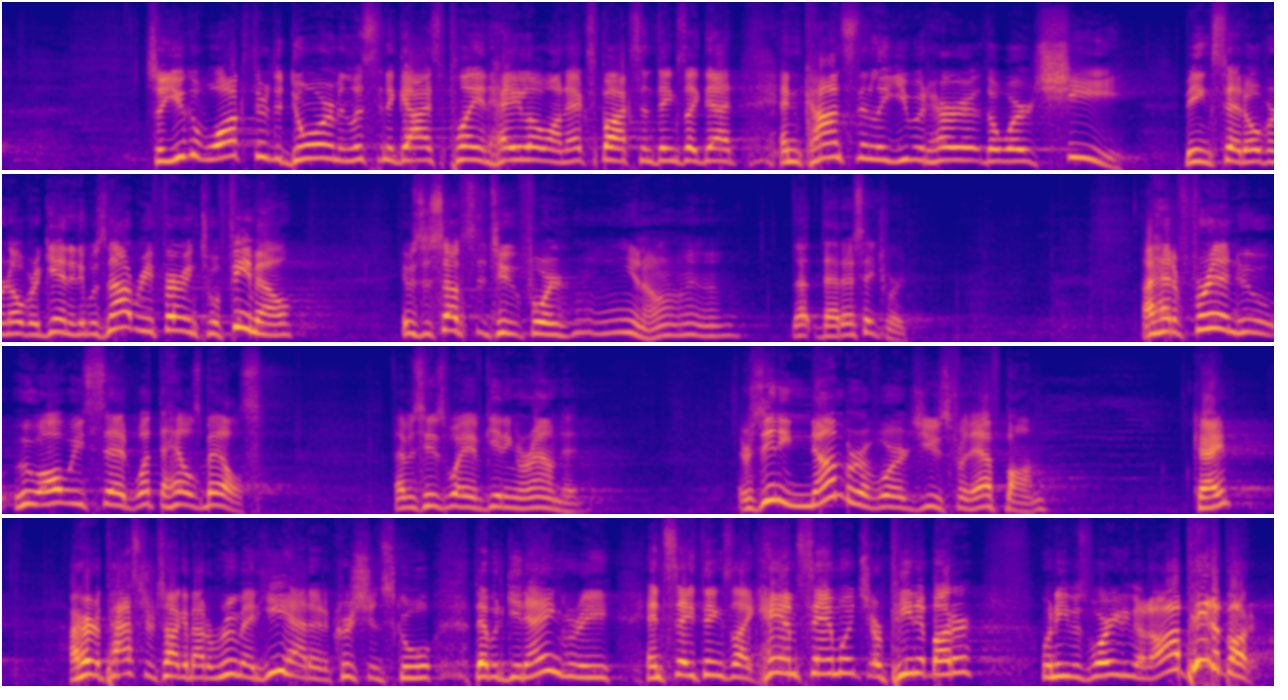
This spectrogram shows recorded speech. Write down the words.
So you could walk through the dorm and listen to guys playing Halo on Xbox and things like that, and constantly you would hear the word she being said over and over again. And it was not referring to a female, it was a substitute for, you know, that, that SH word. I had a friend who, who always said, What the hell's bells? That was his way of getting around it. There's any number of words used for the F bomb, okay? I heard a pastor talk about a roommate he had at a Christian school that would get angry and say things like ham sandwich or peanut butter when he was worried about, oh, peanut butter.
